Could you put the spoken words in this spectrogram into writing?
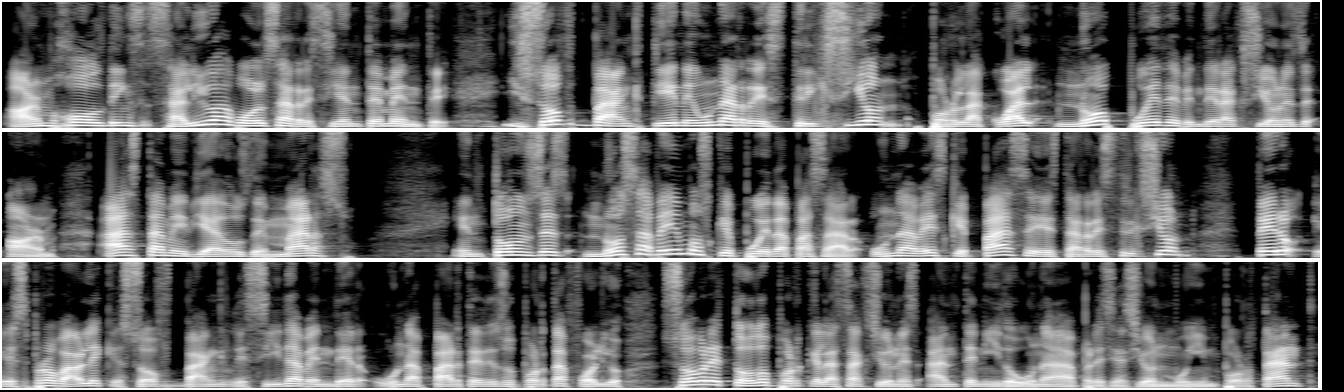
ARM Holdings salió a bolsa recientemente y SoftBank tiene una restricción por la cual no puede vender acciones de ARM hasta mediados de marzo. Entonces, no sabemos qué pueda pasar una vez que pase esta restricción, pero es probable que SoftBank decida vender una parte de su portafolio, sobre todo porque las acciones han tenido una apreciación muy importante.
